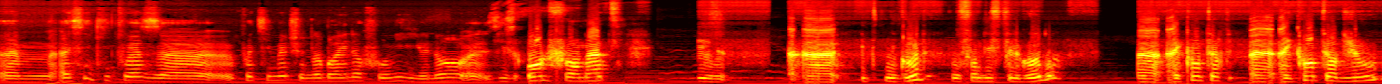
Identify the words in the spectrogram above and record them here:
Um, I think it was uh, pretty much a no-brainer for me. You know, uh, this old format is uh, it's good. The sound is still good. I countered. Uh, I countered you.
